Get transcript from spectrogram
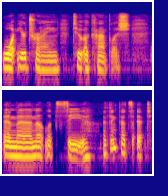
what you're trying to accomplish. And then uh, let's see, I think that's it.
